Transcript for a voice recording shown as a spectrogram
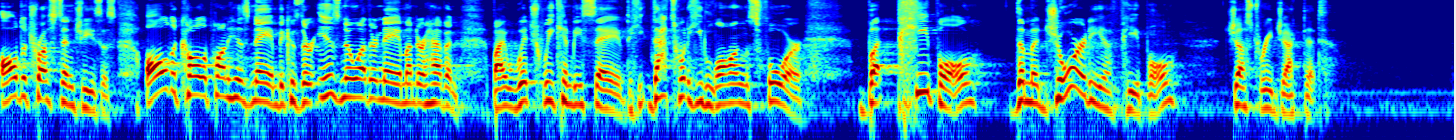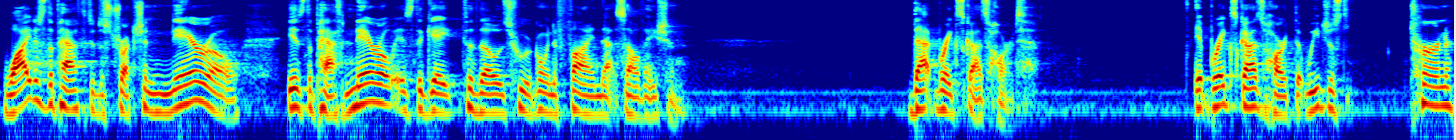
all to trust in Jesus, all to call upon his name because there is no other name under heaven by which we can be saved. He, that's what he longs for. But people the majority of people just reject it. Wide is the path to destruction, narrow is the path, narrow is the gate to those who are going to find that salvation. That breaks God's heart. It breaks God's heart that we just turn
